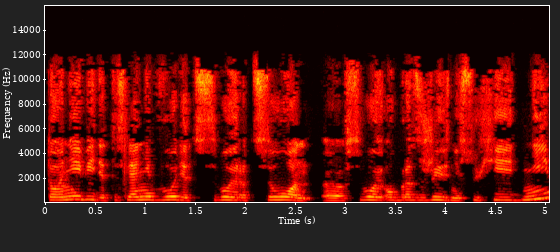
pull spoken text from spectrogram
то они видят, если они вводят в свой рацион, э, в свой образ жизни сухие дни,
